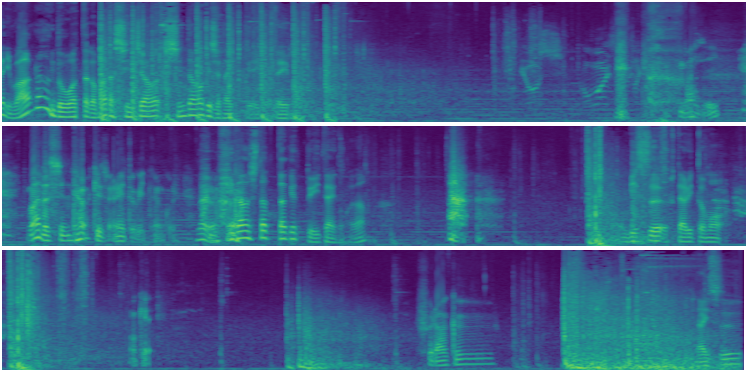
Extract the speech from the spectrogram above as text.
何？ワンラウンド終わったがまだ死んじゃう死んだわけじゃないって言った今。マジ？まだ死んだわけじゃないとか言ったのこれ。なんか被弾しただけって言いたいのかな？リス2人ともオッケー。フラグナイス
